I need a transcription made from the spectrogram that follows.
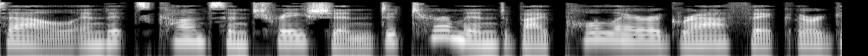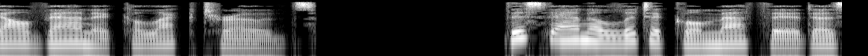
cell and its concentration determined by polarographic or galvanic electrodes. This analytical method is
